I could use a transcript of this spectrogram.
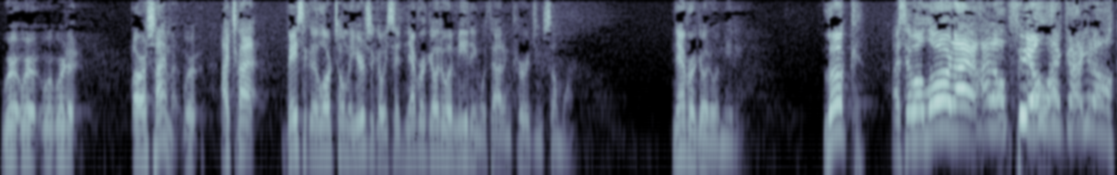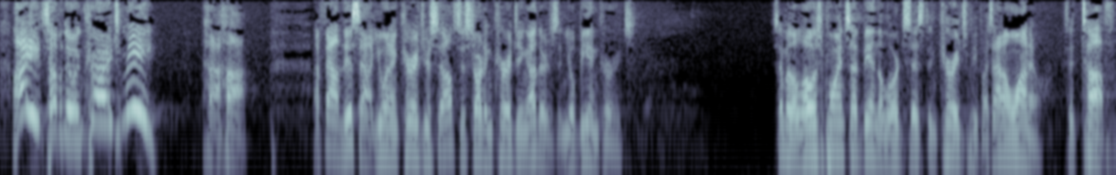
We're, we're, we're to, our assignment. We're, I try, basically, the Lord told me years ago, He said, never go to a meeting without encouraging someone. Never go to a meeting. Look, I say, well, Lord, I, I don't feel like, I, you know, I need someone to encourage me. Ha ha. I found this out. You want to encourage yourself? Just start encouraging others and you'll be encouraged. Some of the lowest points I've been, the Lord says, encourage people. I said, I don't want to. He said, tough.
